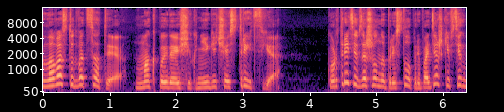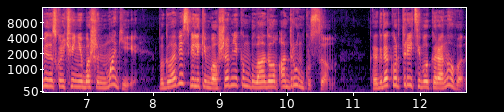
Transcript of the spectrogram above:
Глава 120. Маг, поедающий книги, часть третья. Курт Третий взошел на престол при поддержке всех без исключения башен магии во главе с великим волшебником Бладалом Андрункусом. Когда Курт Третий был коронован,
